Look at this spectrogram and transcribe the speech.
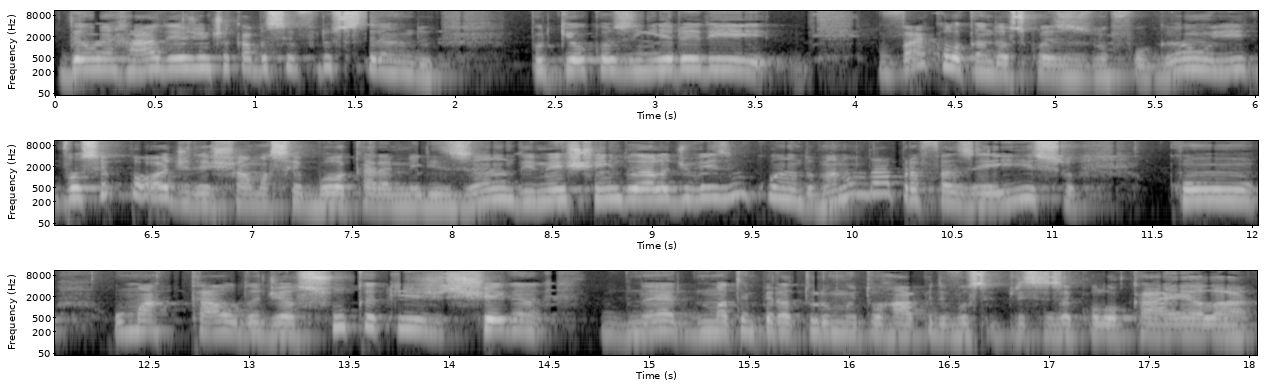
dão errado e a gente acaba se frustrando. Porque o cozinheiro ele vai colocando as coisas no fogão e você pode deixar uma cebola caramelizando e mexendo ela de vez em quando, mas não dá para fazer isso com uma calda de açúcar que chega né, numa temperatura muito rápida e você precisa colocar ela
